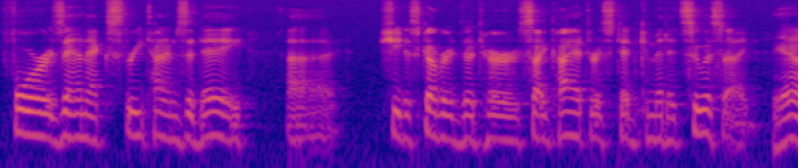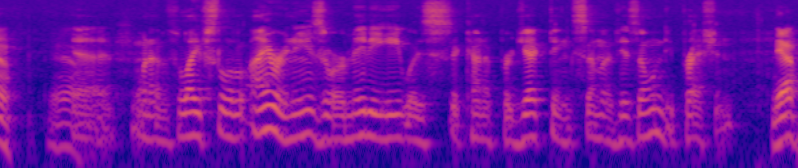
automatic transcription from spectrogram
four Xanax three times a day, uh, she discovered that her psychiatrist had committed suicide Yeah, yeah. uh, one of life's little ironies, or maybe he was kind of projecting some of his own depression. Yeah,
